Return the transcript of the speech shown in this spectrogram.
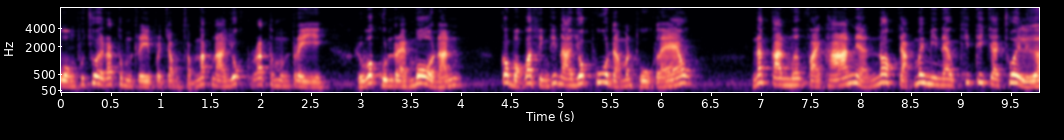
วงผู้ช่วยรัฐมนตรีประจำสำนักนายกรัฐมนตรี หรือว่าคุณแรมโบ้นั้น ก็บอกว่าสิ่งที่นายกพูดน่ะมันถูกแล้ว นักการเมืองฝ่ายค้านเนี่ยนอกจากไม่มีแนวคิดที่จะช่วยเหลือ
